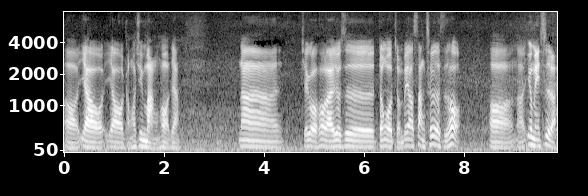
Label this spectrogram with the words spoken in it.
哦，要要赶快去忙哈，这样。那结果后来就是等我准备要上车的时候。哦，那又没事了。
